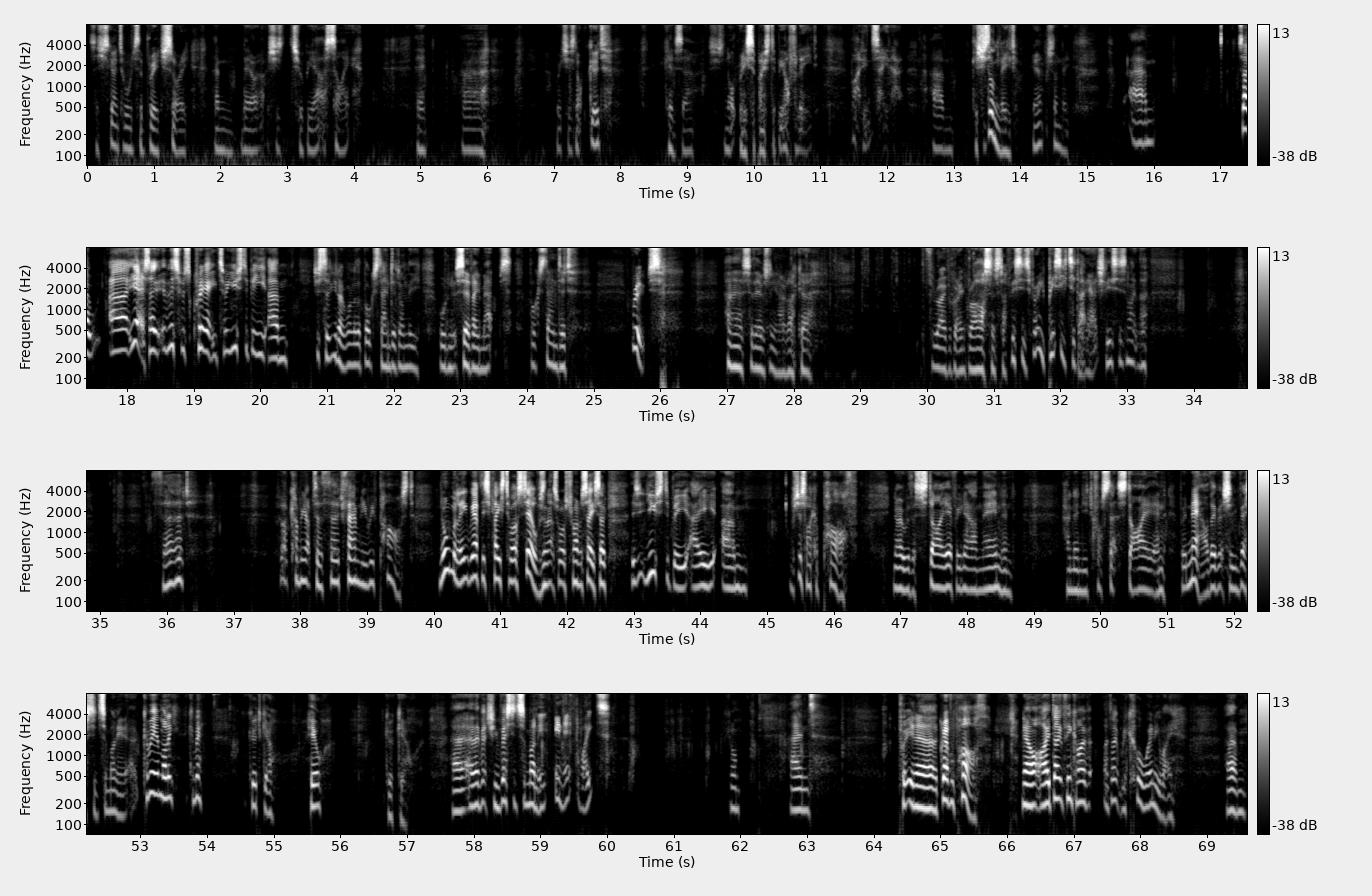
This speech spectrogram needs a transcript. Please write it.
so she's going towards the bridge, sorry, and there she's, she'll be out of sight then, uh, which is not good because uh, she's not really supposed to be off lead. But I didn't say that because um, she's on lead. Yeah, she's on lead. Um, so uh, yeah, so this was created. So it used to be um, just you know one of the bog standard on the Ordnance Survey maps, bog standard routes. Uh, so there was you know like a through overgrown grass and stuff. This is very busy today, actually. This is like the third, coming up to the third family we've passed. Normally, we have this place to ourselves, and that's what I was trying to say. So, it used to be a, um, it was just like a path, you know, with a sty every now and then, and and then you'd cross that sty. And but now they've actually invested some money in it. Come here, Molly. Come here. Good girl. Hill. Good girl uh, and they've actually invested some money in it. Wait, come on, and put in a gravel path. Now, I don't think I've, I don't recall anyway, um,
